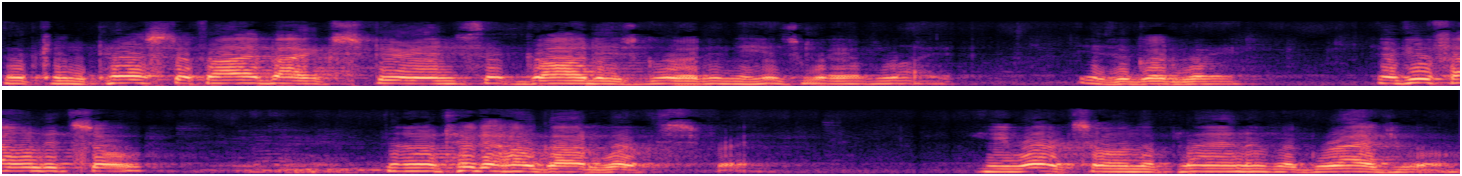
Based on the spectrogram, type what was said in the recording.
that can testify by experience that God is good and His way of life is a good way. Have you found it so? Now I'll tell you how God works, friends. he works on the plan of a gradual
